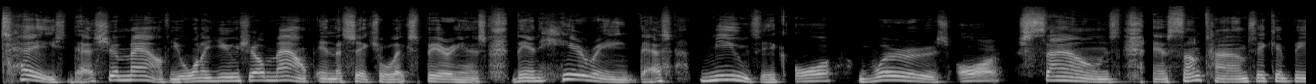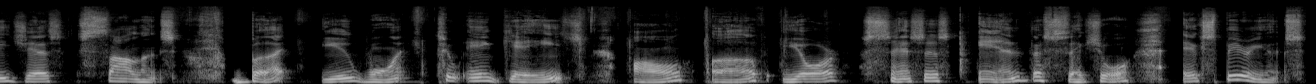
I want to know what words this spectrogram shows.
taste, that's your mouth. You want to use your mouth in the sexual experience. Then hearing, that's music or words or sounds, and sometimes it can be just silence. But you want to engage all of your senses in the sexual experience.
